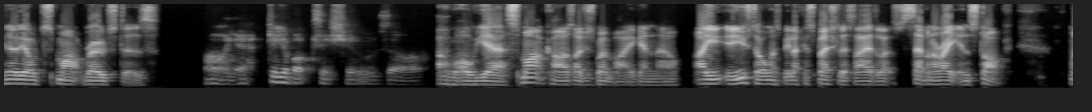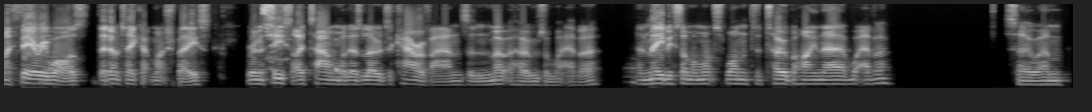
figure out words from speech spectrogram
you know the old smart roadsters. Oh yeah, gearbox issues or Oh well, yeah, smart cars. I just won't buy again now. I it used to almost be like a specialist. I had like seven or eight in stock. My theory was they don't take up much space. We're in a seaside town where there's loads of caravans and motorhomes and whatever, and maybe someone wants one to tow behind there, whatever. So, um,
